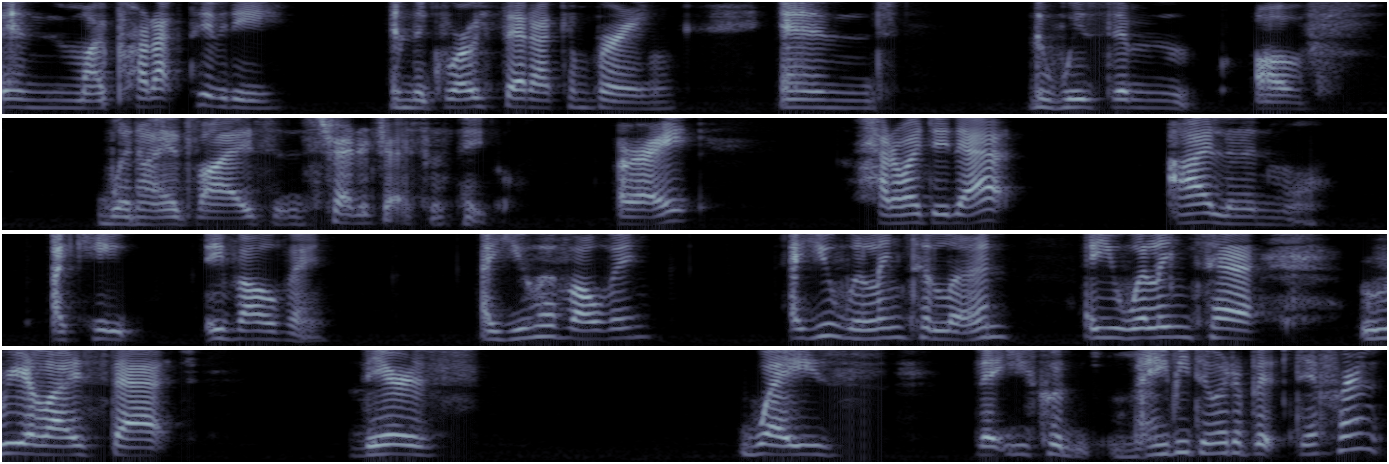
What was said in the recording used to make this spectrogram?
in my productivity and the growth that I can bring and the wisdom of when I advise and strategize with people. All right? How do I do that? I learn more. I keep evolving. Are you evolving? Are you willing to learn? Are you willing to realize that there's ways that you could maybe do it a bit different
